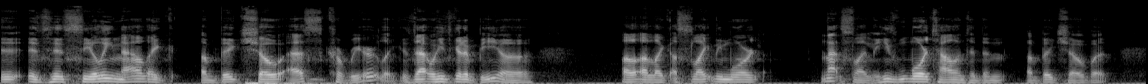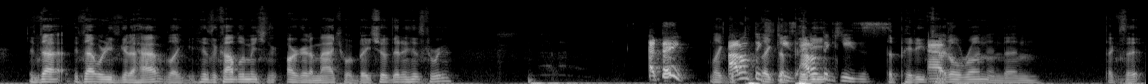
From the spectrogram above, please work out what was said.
is, is his ceiling now like a Big Show s career? Like, is that what he's gonna be? A, a, a like a slightly more, not slightly. He's more talented than a Big Show, but is that is that what he's gonna have? Like, his accomplishments are gonna match what Big Show did in his career? I think Like I don't think like the he's I don't think he's The pity title run, and then that's it.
